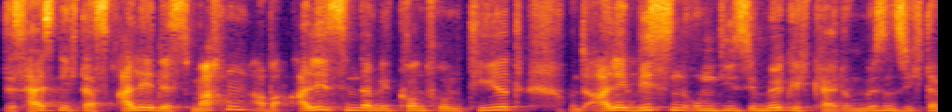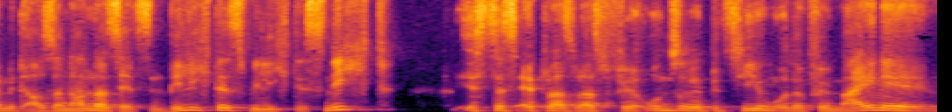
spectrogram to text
das heißt nicht, dass alle das machen, aber alle sind damit konfrontiert und alle wissen um diese Möglichkeit und müssen sich damit auseinandersetzen. Will ich das, will ich das nicht? Ist das etwas, was für unsere Beziehung oder für meine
